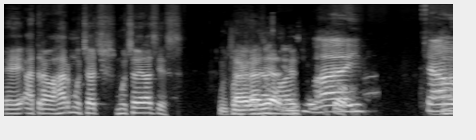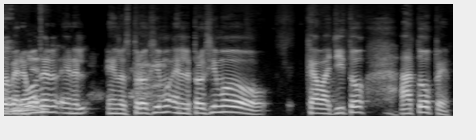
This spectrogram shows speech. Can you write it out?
eh, a trabajar, muchachos. Muchas gracias. Muchas Bueno, gracias. Bye. Chao. Nos veremos en, en el, en los próximos, en el próximo caballito a tope.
